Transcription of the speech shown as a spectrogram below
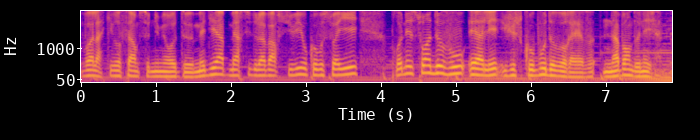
Voilà qui referme ce numéro de Mediap. Merci de l'avoir suivi où que vous soyez. Prenez soin de vous et allez jusqu'au bout de vos rêves. N'abandonnez jamais.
